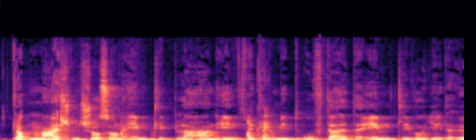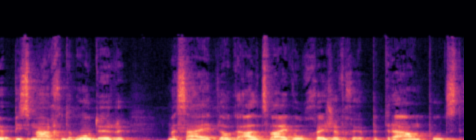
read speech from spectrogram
Ich glaube, meistens schon so ein Ämterplan, entweder Okay. mit aufgeteilten Ämtern, wo jeder etwas macht, oder man sagt, schau, alle zwei Wochen ist einfach jemand dran und putzt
